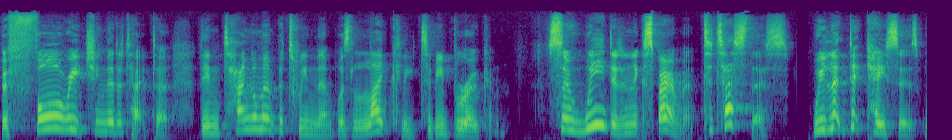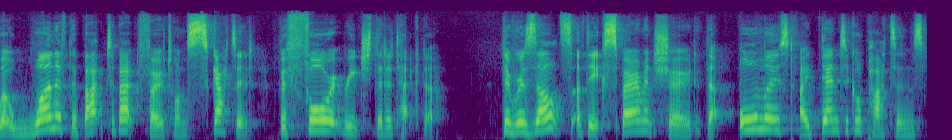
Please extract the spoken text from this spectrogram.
before reaching the detector, the entanglement between them was likely to be broken. So we did an experiment to test this. We looked at cases where one of the back-to-back photons scattered before it reached the detector. The results of the experiment showed that almost identical patterns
